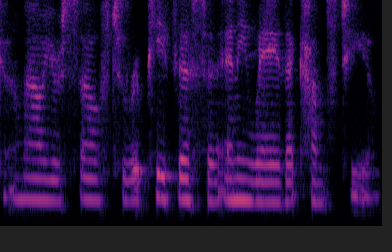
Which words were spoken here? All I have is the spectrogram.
You can allow yourself to repeat this in any way that comes to you.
